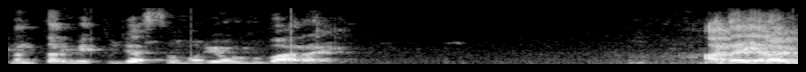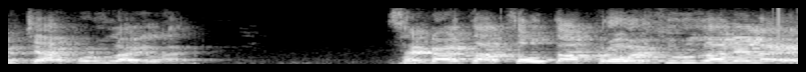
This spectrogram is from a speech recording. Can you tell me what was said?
नंतर मी तुझ्या समोर येऊन उभा राहील. आता याला विचार पडू लागला सकाळचा चौथा प्रहर सुरू झालेला आहे.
